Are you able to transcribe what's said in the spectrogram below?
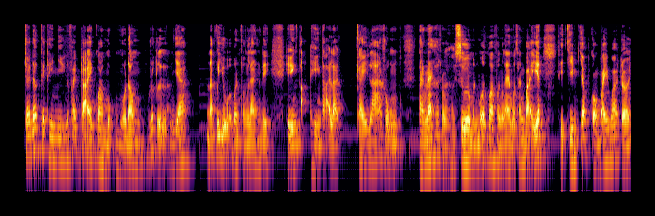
trái đất cái thiên nhiên nó phải trải qua một mùa đông rất là lạnh giá. Đặt ví dụ ở bên Phần Lan đi hiện tại hiện tại là cây lá rụng tàn nát hết rồi. Hồi xưa mình mới qua Phần Lan vào tháng 7 á, thì chim chóc còn bay quá trời.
